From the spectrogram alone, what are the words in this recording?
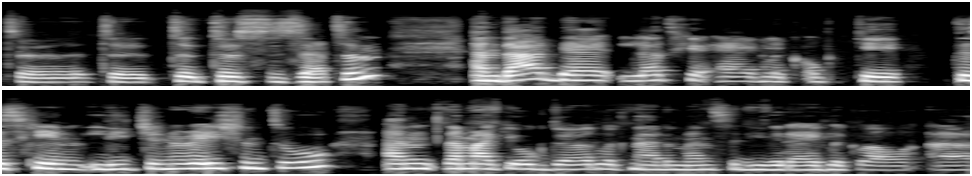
te, te, te, te zetten. En daarbij let je eigenlijk op, oké, het is geen lead generation tool. En dan maak je ook duidelijk naar de mensen die er eigenlijk wel uh,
